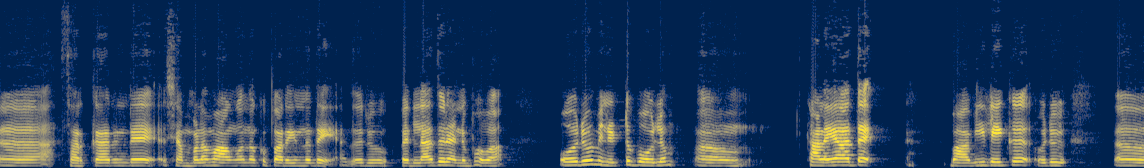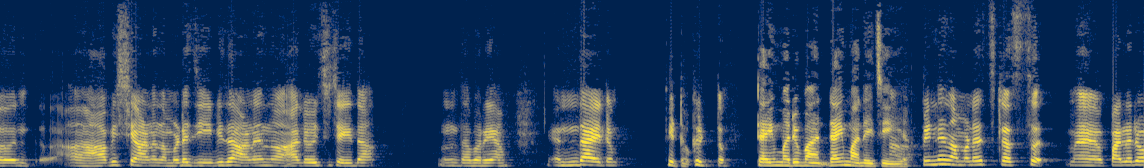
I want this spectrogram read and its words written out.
ഏഹ് സർക്കാരിന്റെ ശമ്പളം വാങ്ങുക എന്നൊക്കെ പറയുന്നതേ അതൊരു വല്ലാത്തൊരു അനുഭവമാണ് ഓരോ മിനിറ്റ് പോലും കളയാതെ ഭാവിയിലേക്ക് ഒരു ആവശ്യമാണ് നമ്മുടെ ജീവിതമാണ് എന്ന് ആലോചിച്ച് ചെയ്ത എന്താ പറയാ എന്തായാലും കിട്ടും. കിട്ടും. ടൈം ടൈം മാനേജ് ചെയ്യുക. പിന്നെ നമ്മുടെ സ്ട്രെസ് പലരോ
